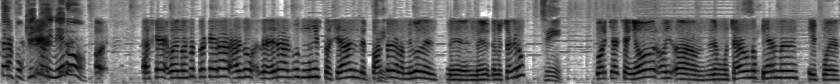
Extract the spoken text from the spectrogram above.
tan poquito dinero? Es que, bueno, esa troca era algo, era algo muy especial de parte Sí. del amigo de, de, de mi suegro. Sí. Porque al señor hoy, ah, le mocharon una pierna y pues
